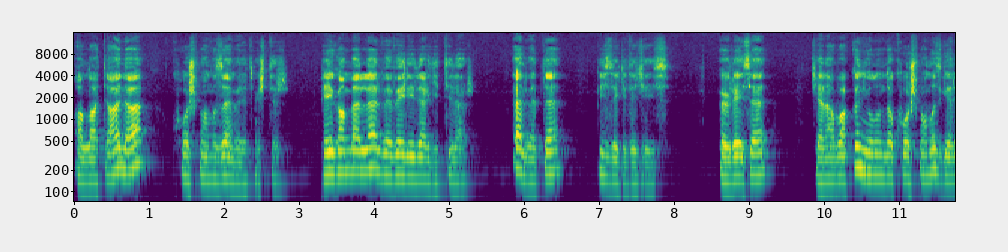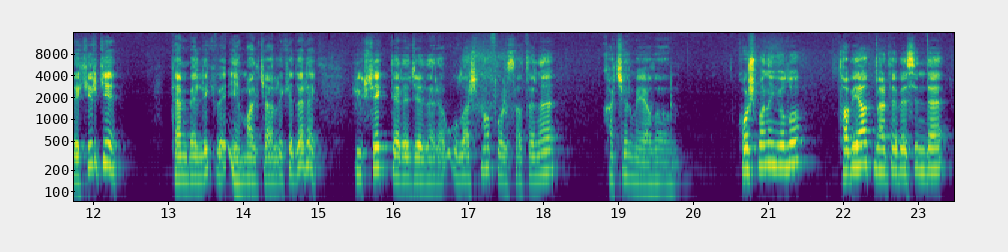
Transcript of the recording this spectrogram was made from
Allah Teala koşmamızı emretmiştir. Peygamberler ve veliler gittiler. Elbette biz de gideceğiz. Öyleyse Cenab-ı Hakk'ın yolunda koşmamız gerekir ki tembellik ve ihmalkarlık ederek yüksek derecelere ulaşma fırsatını kaçırmayalım. Koşmanın yolu tabiat mertebesinde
